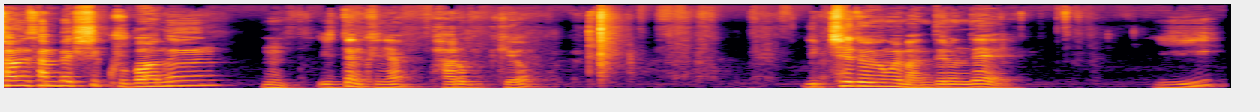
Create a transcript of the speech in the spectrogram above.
1319번은 음, 일단 그냥 바로 볼게요. 입체 도형을 만드는데 이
